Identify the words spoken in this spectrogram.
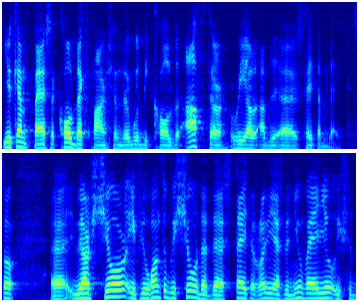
you can pass a callback function that will be called after real up, uh, state update. So uh, we are sure if you want to be sure that the state already has the new value you should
